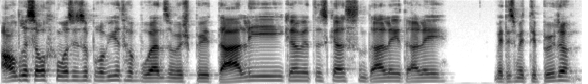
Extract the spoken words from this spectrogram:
andere Sachen, was ich so probiert habe, waren zum Beispiel DALI, glaube ich, das Gassen, DALI, DALI, mit das mit den Bildern.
